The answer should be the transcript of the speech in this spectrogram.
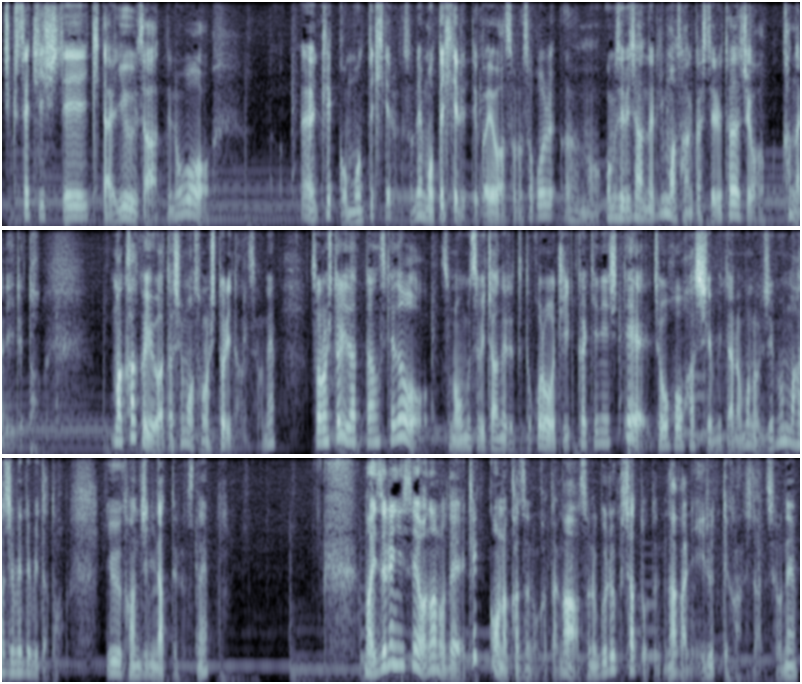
蓄積してきたユーザーっていうのを、え、結構持ってきてるんですよね持ってきてるっていうか要はそのそこあのおむすびチャンネルにも参加してる人たちがかなりいると。まあ、各いう私もその一人なんですよね。その一人だったんですけど、そのおむすびチャンネルってところをきっかけにして、情報発信みたいなものを自分も始めてみたという感じになってるんですね。まあ、いずれにせよ、なので、結構な数の方が、そのグループチャットって中にいるって感じなんですよね。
